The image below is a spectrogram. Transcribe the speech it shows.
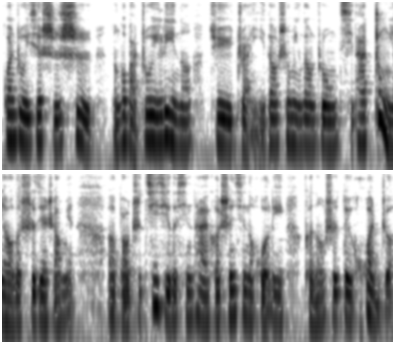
关注一些时事，能够把注意力呢去转移到生命当中其他重要的事件上面，呃，保持积极的心态和身心的活力，可能是对患者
